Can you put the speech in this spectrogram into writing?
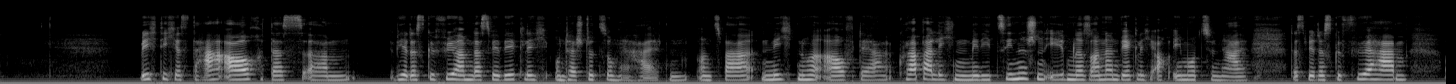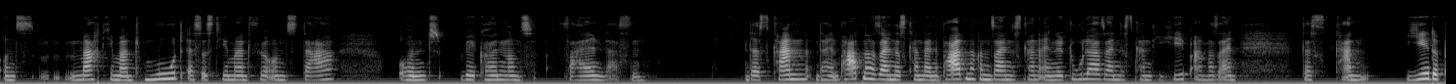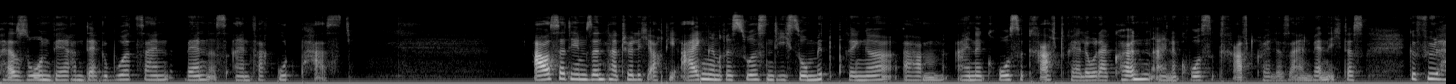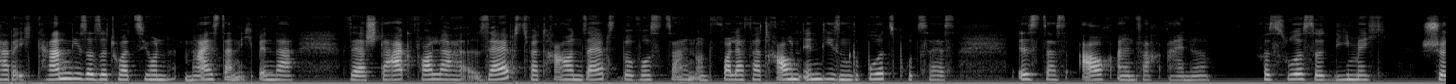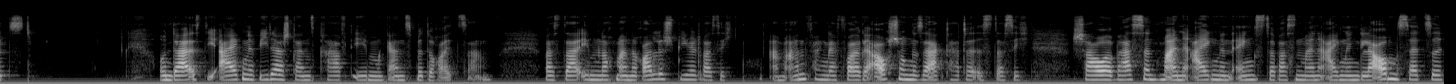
Wichtig ist da auch, dass ähm, wir das Gefühl haben, dass wir wirklich Unterstützung erhalten. Und zwar nicht nur auf der körperlichen, medizinischen Ebene, sondern wirklich auch emotional. Dass wir das Gefühl haben, uns macht jemand Mut, es ist jemand für uns da und wir können uns fallen lassen. Das kann dein Partner sein, das kann deine Partnerin sein, das kann eine Dula sein, das kann die Hebamme sein, das kann jede Person während der Geburt sein, wenn es einfach gut passt. Außerdem sind natürlich auch die eigenen Ressourcen, die ich so mitbringe, ähm, eine große Kraftquelle oder können eine große Kraftquelle sein. Wenn ich das Gefühl habe, ich kann diese Situation meistern, ich bin da sehr stark voller Selbstvertrauen, Selbstbewusstsein und voller Vertrauen in diesen Geburtsprozess, ist das auch einfach eine Ressource, die mich schützt. Und da ist die eigene Widerstandskraft eben ganz bedeutsam. Was da eben nochmal eine Rolle spielt, was ich am Anfang der Folge auch schon gesagt hatte, ist, dass ich schaue, was sind meine eigenen Ängste, was sind meine eigenen Glaubenssätze,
